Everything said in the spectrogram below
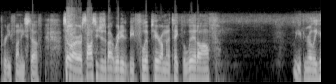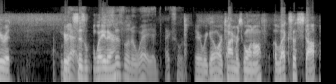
Pretty funny stuff. So our sausage is about ready to be flipped here. I'm going to take the lid off. You can really hear it Hear Yeah, it sizzling away there. Sizzling away. Excellent. There we go. Our timer's going off. Alexa, stop.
